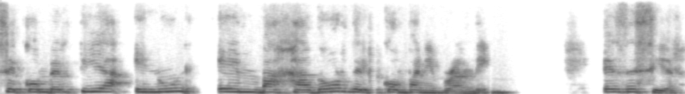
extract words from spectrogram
se convertía en un embajador del company branding. Es decir,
